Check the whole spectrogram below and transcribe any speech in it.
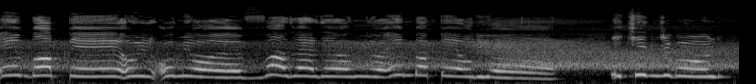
Mbappe olmuyor. Valverde olmuyor. Mbappe oluyor. İkinci gol.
